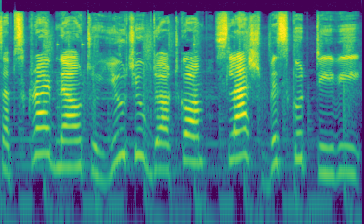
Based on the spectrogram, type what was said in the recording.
subscribe now to youtube.com slash biscuittv.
